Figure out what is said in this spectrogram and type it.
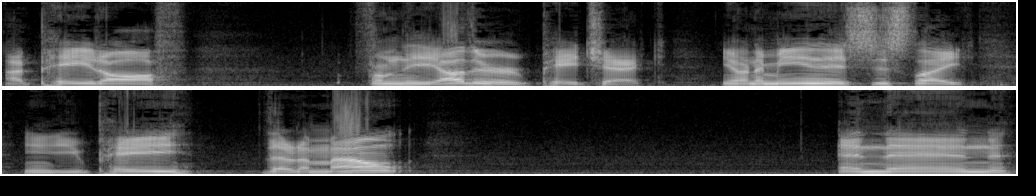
I paid off from the other paycheck. You know what I mean? It's just like you, know, you pay that amount, and then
